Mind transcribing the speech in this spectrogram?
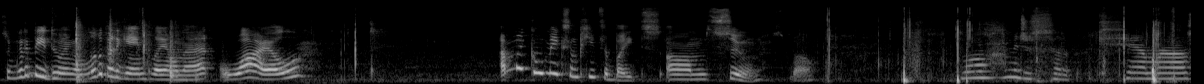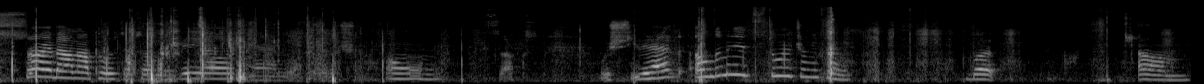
So I'm gonna be doing a little bit of gameplay on that while I might go make some pizza bites um soon. So, well, let me just set up camera. Sorry about not posting so many videos and storage on my phone. sucks. Wish you had a limited storage on your phone. But um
